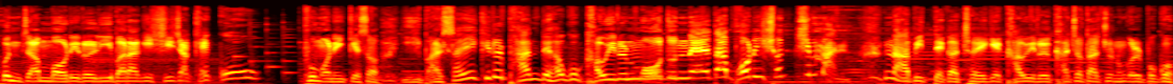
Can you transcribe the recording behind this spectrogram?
혼자 머리를 이발하기 시작했고 부모님께서 이발사의 길을 반대하고 가위를 모두 내다 버리셨지만 나비떼가 저에게 가위를 가져다 주는 걸 보고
